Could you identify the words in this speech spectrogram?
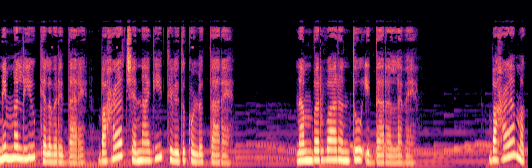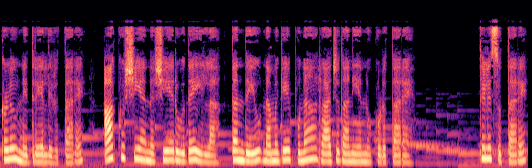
ನಿಮ್ಮಲ್ಲಿಯೂ ಕೆಲವರಿದ್ದಾರೆ, ಬಹಳ ಚೆನ್ನಾಗಿ ತಿಳಿದುಕೊಳ್ಳುತ್ತಾರೆ. ನಂಬರ್ ವಾರಂತೂ ಇದ್ದಾರಲ್ಲವೇ? ಬಹಳ ಮಕ್ಕಳು ನಿದ್ರೆಯಲ್ಲಿರುತ್ತಾರೆ, ಆ ಖುಷಿಯ ನಶೆಯೇರುವುದೇ ಇಲ್ಲ, ತಂದೆಯು ನಮಗೆ ಪುನಃ ರಾಜಧಾನಿಯನ್ನು ಕೊಡುತ್ತಾರೆ. ತಿಳಿಸುತ್ತಾರೆ,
